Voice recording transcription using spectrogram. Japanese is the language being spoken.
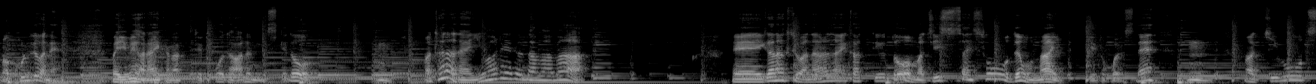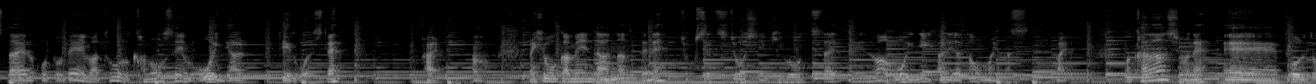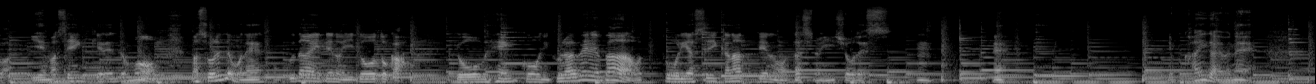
まあ、これではね、まあ、夢がないかなっていうところではあるんですけど、うんまあ、ただね、言われるがまま、えー、行かなくてはならないかっていうと、まあ、実際そうでもないっていうところですね。うん。まあ、希望を伝えることで、まあ、通る可能性も大いにあるっていうところですね。はい。うんまあ、評価面談なんてね、直接上司に希望を伝えているのは大いにありだと思います。はい。まあ、必ずしもね、えー、通るとは言えませんけれども、まあ、それでもね、国内での移動とか、業務変更に比べれば通りやすいかなっていうのが私の印象です。うん。海外はね、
